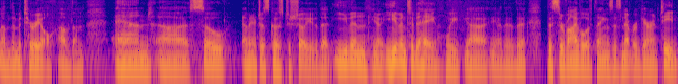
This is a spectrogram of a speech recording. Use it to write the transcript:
of the material of them. And uh, so I mean, it just goes to show you that even, you know, even today, we, uh, you know, the, the, the, survival of things is never guaranteed.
